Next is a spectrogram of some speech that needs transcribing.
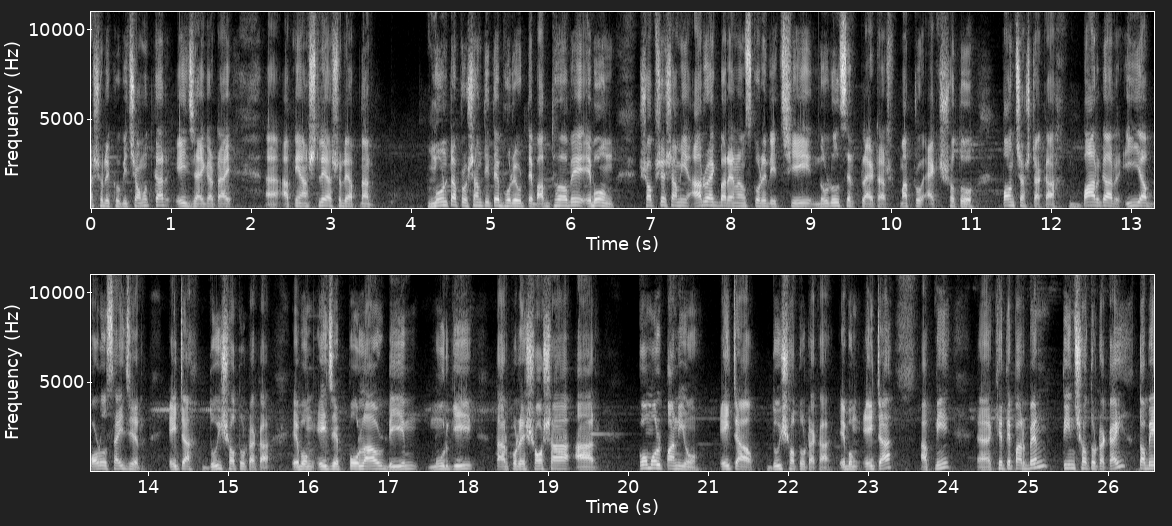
আসলে খুবই চমৎকার। এই জায়গাটায় আপনি আসলে আসলে আপনার মনটা প্রশান্তিতে ভরে উঠতে বাধ্য হবে এবং সবশেষ আমি আরও একবার অ্যানাউন্স করে দিচ্ছি নুডলসের প্ল্যাটার মাত্র একশত পঞ্চাশ টাকা বার্গার ইয়া বড় সাইজের, এইটা দুই শত টাকা এবং এই যে পোলাও, ডিম, মুরগি, তারপরে শশা আর কোমল পানীয় এইটা দুই শত টাকা এবং এইটা আপনি খেতে পারবেন তিন শত টাকায়। তবে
